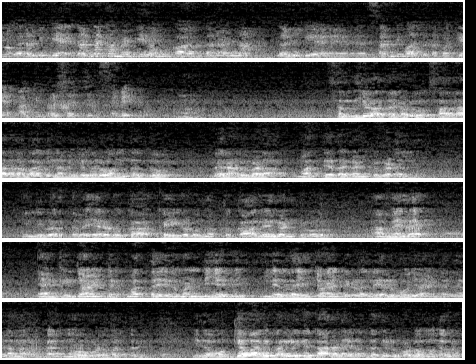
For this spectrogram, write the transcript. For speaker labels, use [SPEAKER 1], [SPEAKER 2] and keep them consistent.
[SPEAKER 1] ಇವಾಗ ನಮಗೆ ನನ್ನ ಕಮಿಟಿನ ಮುಖಾಂತರ ಅಣ್ಣ ನನಗೆ ಸಂಧಿವಾತದ ಬಗ್ಗೆ ಅಕ್ಯುಪ್ರೆಷರ್ ಚಿಕಿತ್ಸೆ ಬೇಕು
[SPEAKER 2] ಸಂಧಿವಾತಗಳು ಸಾಧಾರಣವಾಗಿ ನಮಗೆ ಬರುವಂತದ್ದು ಬೆರಳುಗಳ ಮಧ್ಯದ ಗಂಟುಗಳಲ್ಲಿ. ಇಲ್ಲಿ ಬರ್ತವೆ ಎರಡು ಕೈಗಳು ಮತ್ತು ಕಾಲಿನ ಗಂಟುಗಳು. ಆಮೇಲೆ ಆಂಕಲ್ ಜಾಯಿಂಟ್ ಮತ್ತೆ ಇದು ಮಂಡಿಯಲ್ಲಿ, ಇಲ್ಲೆಲ್ಲ ಈ ಜಾಯಿಂಟ್ಗಳಲ್ಲಿ ಎಲ್ಬೋ ಜಾಯಿಂಟ್ ಅಲ್ಲೆಲ್ಲ ನೋವುಗಳು ಬರ್ತವೆ. ಇದು ಮುಖ್ಯವಾಗಿ ಬರಲಿಕ್ಕೆ ಕಾರಣ ಏನು ಅಂತ ತಿಳ್ಕೊಳ್ಳುವ ಮೊದಲು.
